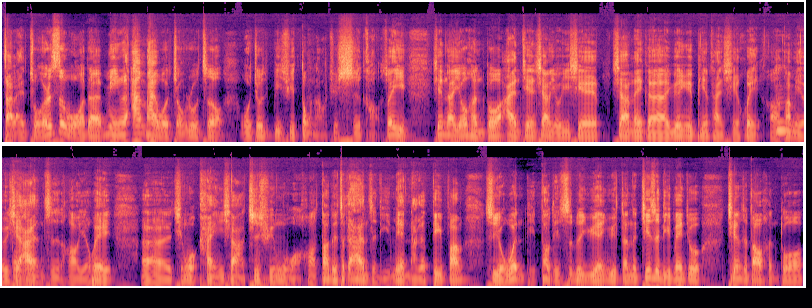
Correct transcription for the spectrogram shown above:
再来做，而是我的命运安排我走入之后，我就必须动脑去思考。所以现在有很多案件，像有一些像那个冤狱平反协会哈，他们有一些案子哈，也会呃请我看一下，咨询我哈，到底这个案子里面哪个地方是有问题，到底是不是冤狱等等。其实里面就牵扯到很多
